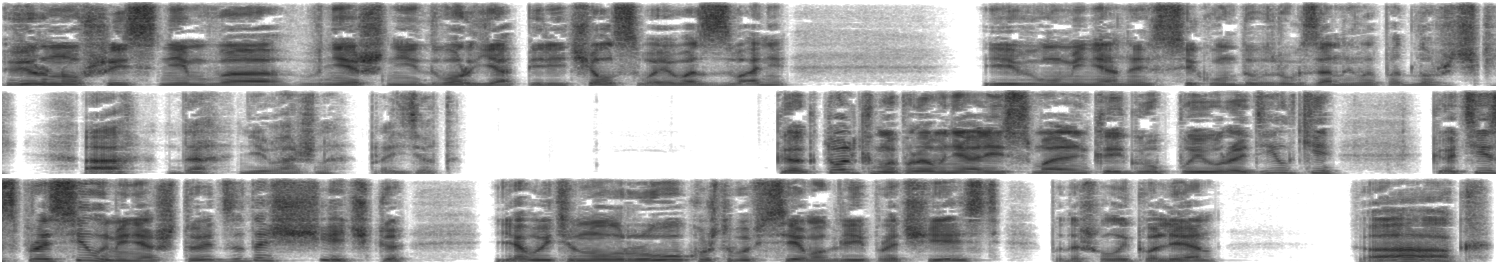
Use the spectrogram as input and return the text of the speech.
Вернувшись с ним во внешний двор, я перечел свое воззвание, и у меня на секунду вдруг заныло под ложечкой. А, да, неважно, пройдет. Как только мы поравнялись с маленькой группой уродилки, Кати спросила меня, что это за дощечка, я вытянул руку, чтобы все могли прочесть, подошел и колен. «Как?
